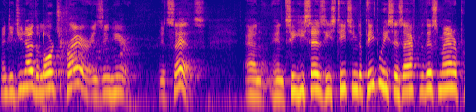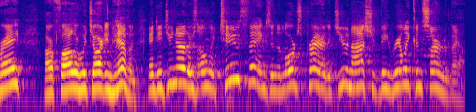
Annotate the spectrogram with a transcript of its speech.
And did you know the Lord's Prayer is in here? It says. And, and see, he says he's teaching the people. He says, after this manner, pray. Our Father which art in heaven. And did you know there's only two things in the Lord's Prayer that you and I should be really concerned about?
